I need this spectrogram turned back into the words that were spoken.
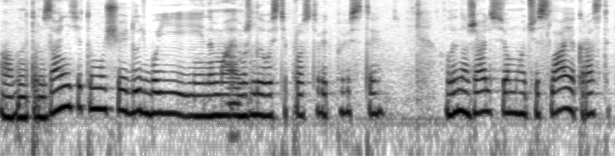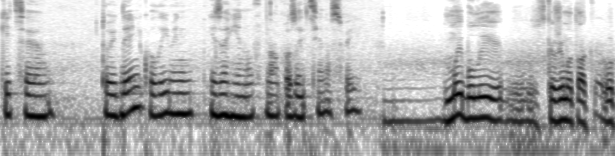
вони там зайняті, тому що йдуть бої, і немає можливості просто відповісти. Але, на жаль, 7 числа якраз таки це той день, коли він і загинув на позиції на своїй. Ми були, скажімо так, от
